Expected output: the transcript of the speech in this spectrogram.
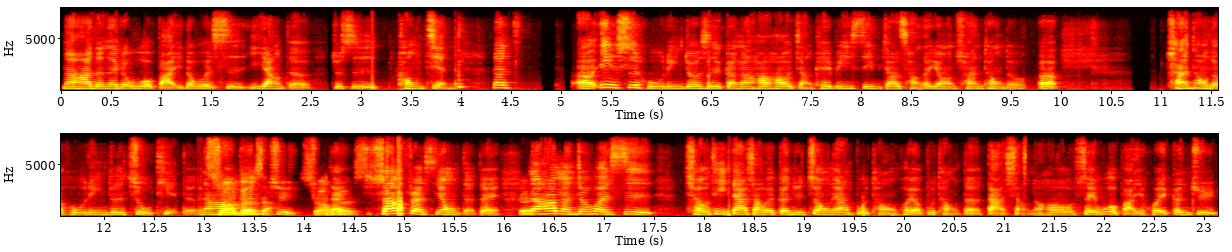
那它的那个握把也都会是一样的，就是空间。那呃，硬式壶铃就是刚刚浩浩讲，KBC 比较常在用传统的呃传统的壶铃就是铸铁的，然后根据对 strong first 用的，对，那他们就会是。球体大小会根据重量不同，会有不同的大小，然后所以握把也会根据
